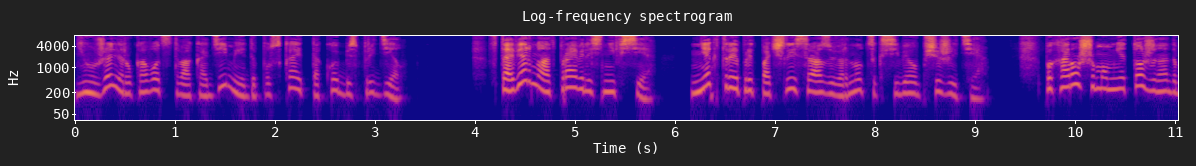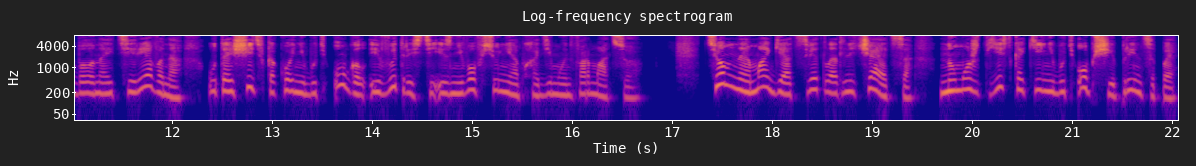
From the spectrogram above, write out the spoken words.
Неужели руководство Академии допускает такой беспредел? В таверну отправились не все. Некоторые предпочли сразу вернуться к себе в общежитие. По-хорошему, мне тоже надо было найти Ревана, утащить в какой-нибудь угол и вытрясти из него всю необходимую информацию. Темная магия от светлой отличается, но, может, есть какие-нибудь общие принципы,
